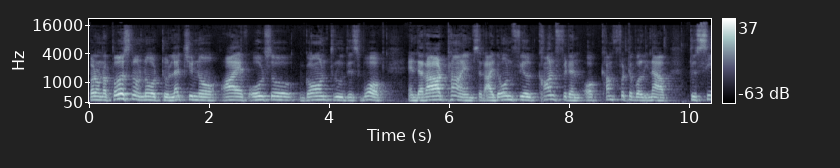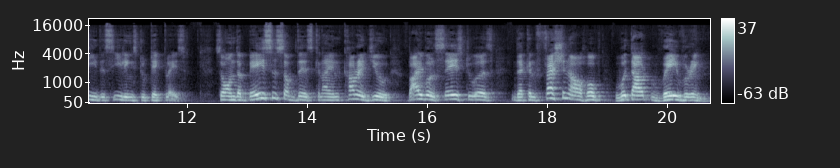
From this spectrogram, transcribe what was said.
But on a personal note, to let you know, I have also gone through this walk and there are times that I don't feel confident or comfortable enough to see the healings to take place. So on the basis of this, can I encourage you? Bible says to us the confession of hope without wavering.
